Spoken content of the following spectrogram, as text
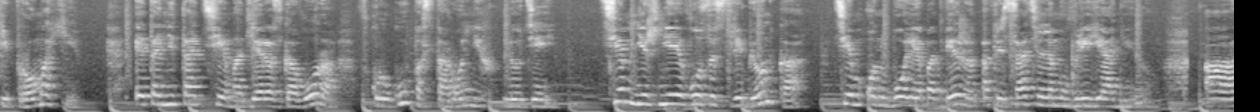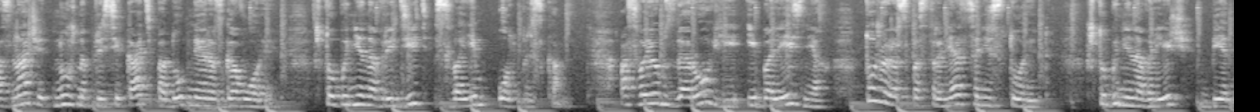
и промахи – это не та тема для разговора в кругу посторонних людей. Тем нежнее возраст ребенка, тем он более подвержен отрицательному влиянию. А значит, нужно пресекать подобные разговоры, чтобы не навредить своим отпрыскам. О своем здоровье и болезнях тоже распространяться не стоит, чтобы не навлечь бед.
